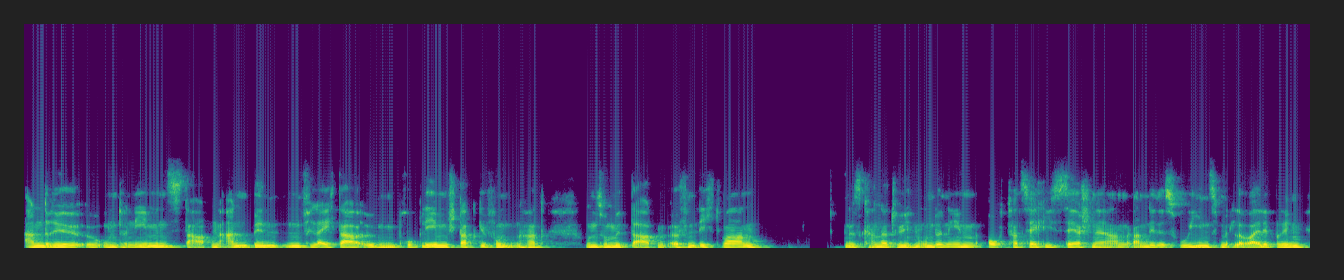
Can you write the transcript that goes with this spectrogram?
andere äh, Unternehmensdaten anbinden, vielleicht da irgendein Problem stattgefunden hat und somit Daten öffentlich waren. Das kann natürlich ein Unternehmen auch tatsächlich sehr schnell an Rande des Ruins mittlerweile bringen,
